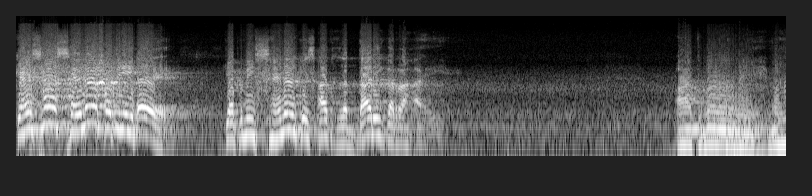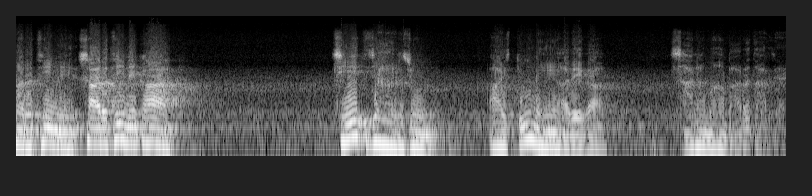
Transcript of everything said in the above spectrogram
कैसा सेनापति है कि अपनी सेना के साथ गद्दारी कर रहा है? आत्मा में, महारथी ने सारथी ने कहा, चेत जा अर्जुन, आज तू नहीं हारेगा, सारा महाभारत हार जाएगा।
